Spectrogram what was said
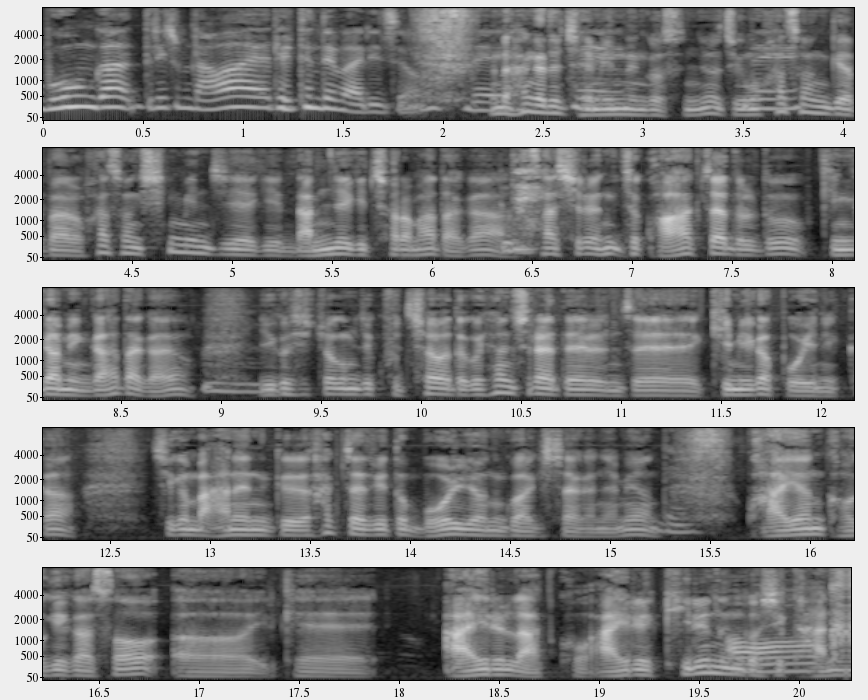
모험가들이 좀 나와야 될 텐데 말이죠. 네. 근데 한 가지 재밌는 네. 것은요. 지금 네. 화성 개발, 화성 식민지 얘기 남 얘기처럼 하다가 네. 사실은 이제 과학자들도 긴가민가 하다가요. 음. 이것이 조금 이제 구체화되고 현실화될 이제 기미가 보이니까 지금 많은 그 학자들이 또 뭘 연구하기 시작하냐면 네. 과연 거기 가서 어 이렇게 아이를 낳고 아이를 기르는 어, 것이 가능할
